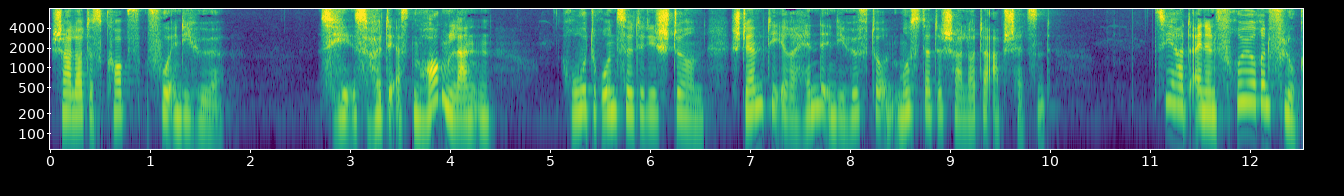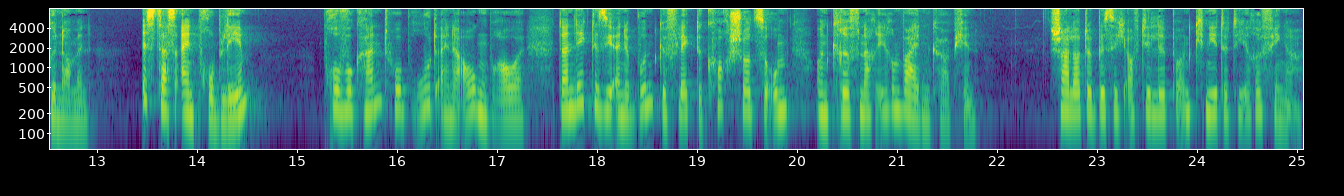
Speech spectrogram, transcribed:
Charlottes Kopf fuhr in die Höhe. Sie sollte erst morgen landen. Ruth runzelte die Stirn, stemmte ihre Hände in die Hüfte und musterte Charlotte abschätzend. Sie hat einen früheren Flug genommen. Ist das ein Problem? Provokant hob Ruth eine Augenbraue, dann legte sie eine bunt gefleckte Kochschürze um und griff nach ihrem Weidenkörbchen. Charlotte biss sich auf die Lippe und knetete ihre Finger.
